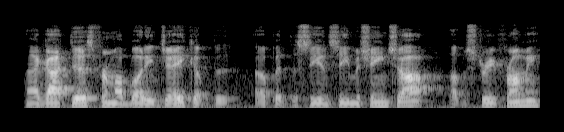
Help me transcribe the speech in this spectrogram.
I got this from my buddy Jake up the up at the CNC machine shop up the street from me.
